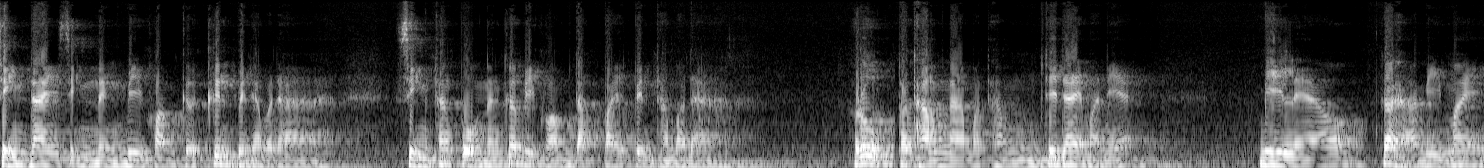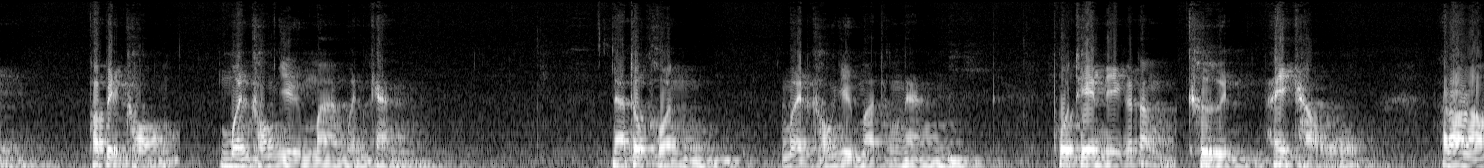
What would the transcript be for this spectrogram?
สิ่งใดสิ่งหนึ่งมีความเกิดขึ้นเป็นธรรมดา สิ่งทั้งปวงนั้นก็มีความดับไปเป็นธรรมดา รูปประธรรมนามธรรมที่ได้มาเนี้ยมีแล้วก็หามีไม่เพราะเป็นของเหมือนของยืมมาเหมือนกันนะทุกคนเหมือนของยืมมาทั้งนั้นผู้เทนนี้ก็ต้องคืนให้เขา เราเรา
